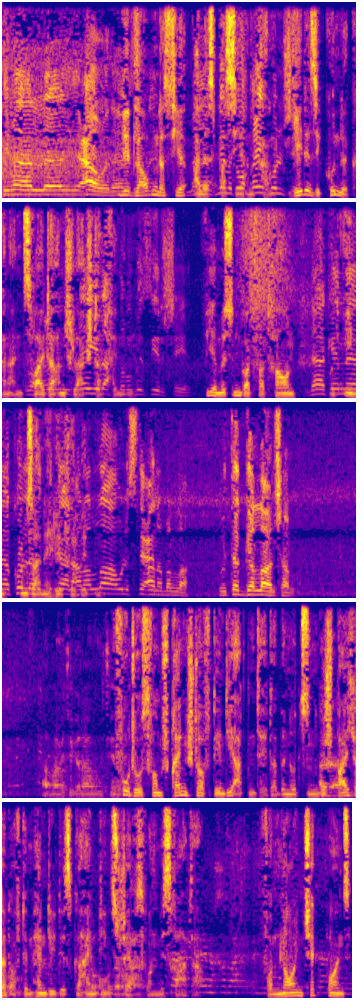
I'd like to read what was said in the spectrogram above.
Wir glauben, dass hier alles passieren kann. Jede Sekunde kann ein zweiter Anschlag stattfinden. Wir müssen Gott vertrauen und ihn um seine Hilfe bitten. Fotos vom Sprengstoff, den die Attentäter benutzen, gespeichert auf dem Handy des Geheimdienstchefs von Misrata. Von neun Checkpoints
